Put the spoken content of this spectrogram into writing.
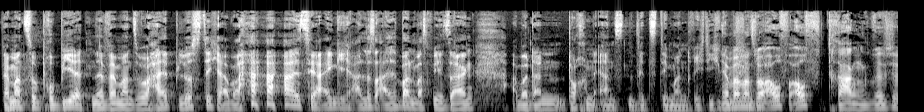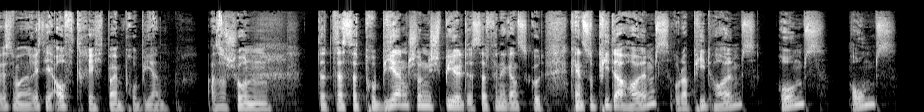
Wenn man es so probiert, ne? Wenn man so halb lustig, aber ist ja eigentlich alles albern, was wir sagen, aber dann doch einen ernsten Witz, den man richtig Ja, wenn man so auf, auftragen, wissen wir, richtig aufträgt beim Probieren. Also schon, dass, dass das Probieren schon gespielt ist, das finde ich ganz gut. Kennst du Peter Holmes oder Pete Holmes? Holmes? Holmes?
